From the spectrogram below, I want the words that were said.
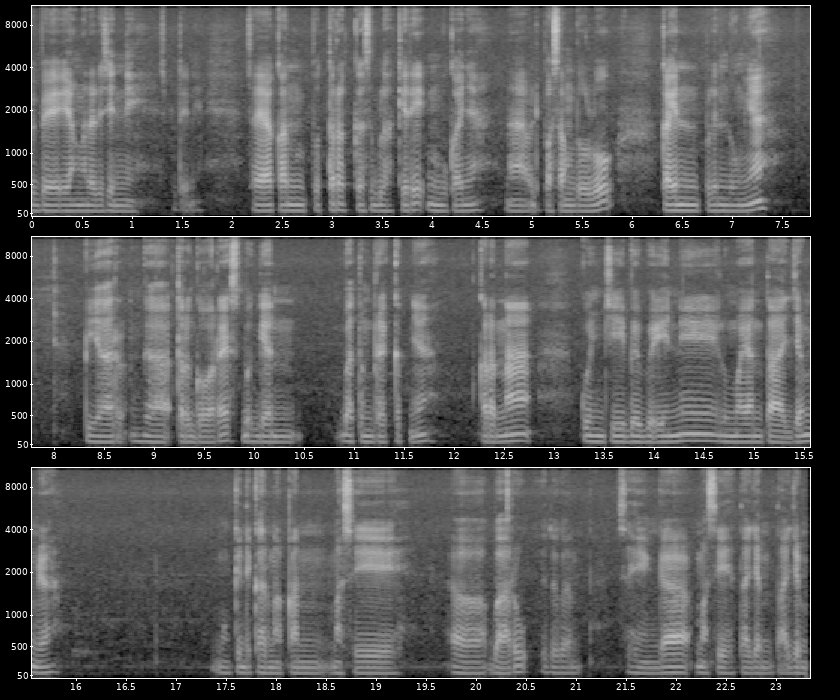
BB yang ada di sini seperti ini. Saya akan putar ke sebelah kiri membukanya. Nah dipasang dulu kain pelindungnya biar nggak tergores bagian bottom bracketnya. Karena kunci BB ini lumayan tajam ya. Mungkin dikarenakan masih uh, baru gitu kan. Sehingga masih tajam-tajam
